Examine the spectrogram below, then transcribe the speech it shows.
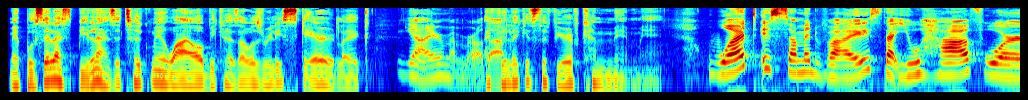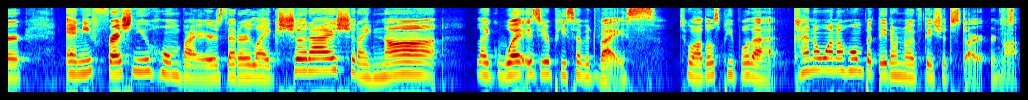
me puse las pilas. It took me a while because I was really scared. Like yeah, I remember all that. I feel like it's the fear of commitment. What is some advice that you have for any fresh new home buyers that are like, should I, should I not? Like, what is your piece of advice to all those people that kind of want a home, but they don't know if they should start or not?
